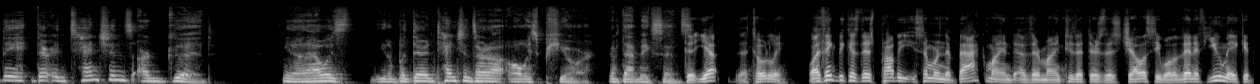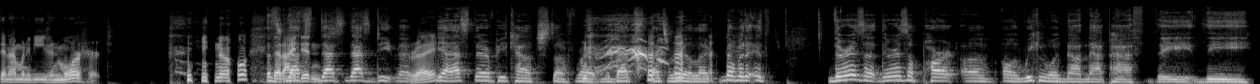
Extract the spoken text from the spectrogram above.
they their intentions are good, you know, and I always you know, but their intentions are not always pure, if that makes sense. Yep, that, totally. Well, I think because there's probably somewhere in the back mind of their mind too that there's this jealousy. Well, then if you make it, then I'm going to be even more hurt. you know that's, that that's, I didn't. That's that's deep, that, right? Yeah, that's therapy couch stuff, right? But that's that's real. Like no, but it's there is a there is a part of oh we can go down that path. The the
